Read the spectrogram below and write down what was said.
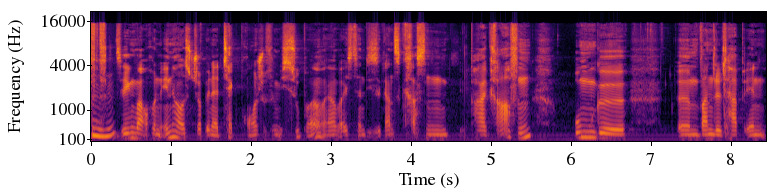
mhm. deswegen war auch ein Inhouse-Job in der Tech-Branche für mich super, ja, weil ich dann diese ganz krassen Paragraphen umgewandelt habe in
